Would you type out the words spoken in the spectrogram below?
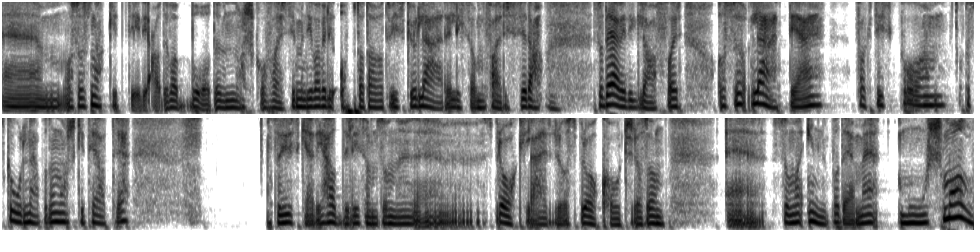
Ehm, og så snakket de Ja, det var både norsk og farsi, men de var veldig opptatt av at vi skulle lære liksom farsi, da. Så det er jeg veldig glad for. Og så lærte jeg faktisk på, på skolen her på Det Norske Teatret så husker jeg vi hadde liksom sånne uh, språklærere og språkcoacher og sånn, eh, som var inne på det med morsmål.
